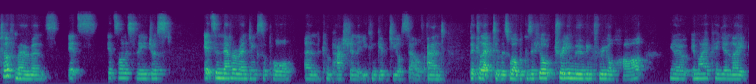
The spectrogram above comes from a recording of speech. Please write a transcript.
tough moments it's it's honestly just it's a never ending support and compassion that you can give to yourself and the collective as well because if you're truly moving through your heart you know in my opinion like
